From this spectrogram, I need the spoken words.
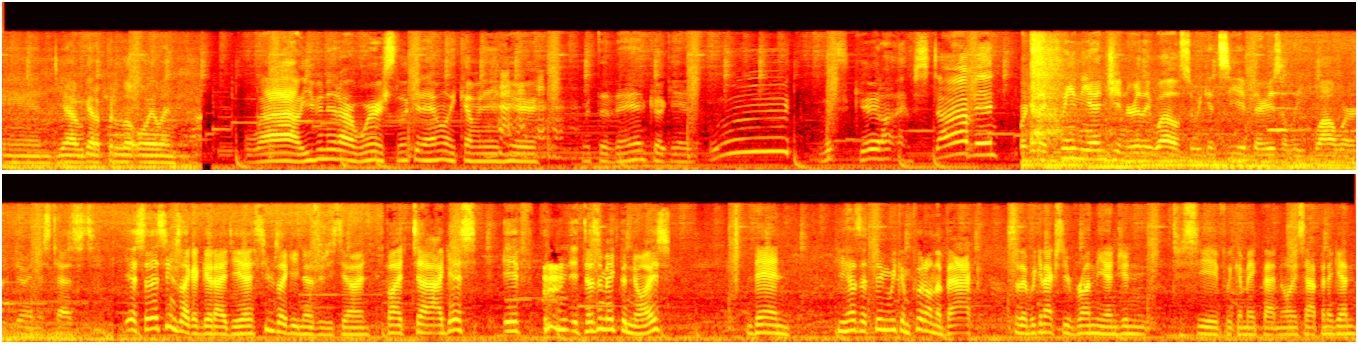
and yeah, we got to put a little oil in. Wow, even at our worst, look at Emily coming in here with the van cooking. Ooh, looks good. I'm starving. We're gonna clean the engine really well so we can see if there is a leak while we're doing this test. Yeah, so that seems like a good idea. Seems like he knows what he's doing. But uh, I guess if it doesn't make the noise, then he has a thing we can put on the back so that we can actually run the engine to see if we can make that noise happen again.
